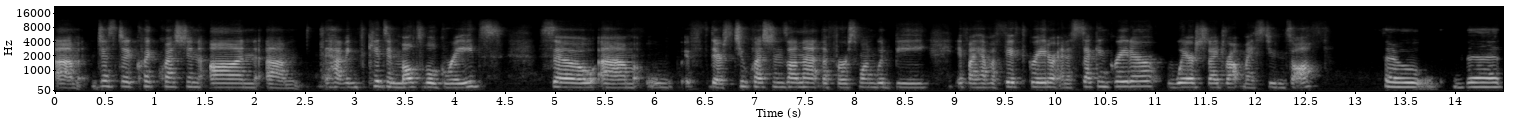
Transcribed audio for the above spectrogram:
Um, just a quick question on um, having kids in multiple grades. So um, if there's two questions on that, the first one would be if I have a fifth grader and a second grader, where should I drop my students off? So the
